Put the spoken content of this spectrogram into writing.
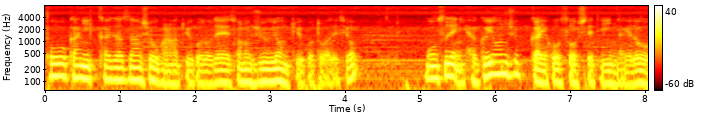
10日に1回雑談しようかなということでその14ということはですよ。もうすでに140回放送してていいんだけど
